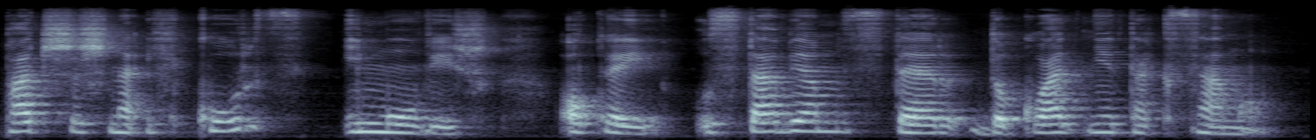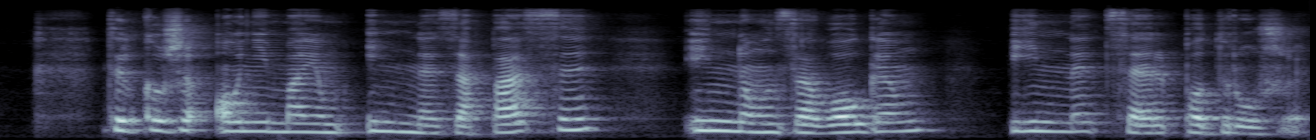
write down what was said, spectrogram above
patrzysz na ich kurs i mówisz: OK, ustawiam ster dokładnie tak samo tylko że oni mają inne zapasy, inną załogę, inny cel podróży.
